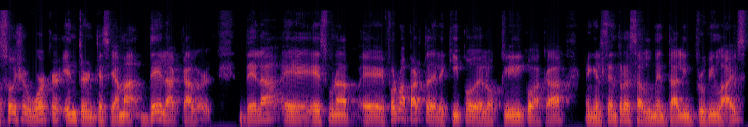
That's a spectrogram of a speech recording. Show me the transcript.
Social Worker Intern que se llama Dela Callard. Dela eh, es una, eh, forma parte del equipo de los clínicos acá en el Centro de Salud Mental Improving Lives.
